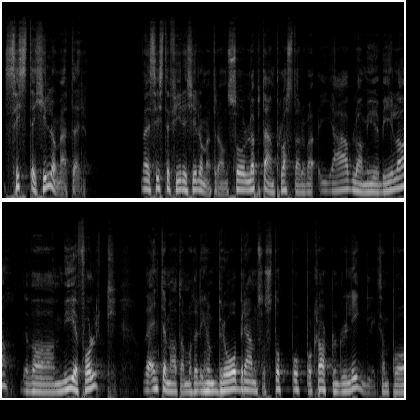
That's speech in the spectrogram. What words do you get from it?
siste kilometer, nei, siste fire kilometerne, så løpte jeg en plass der det var jævla mye biler. Det var mye folk. og Det endte med at jeg måtte liksom bråbremse og stoppe opp. Og klart, når du ligger liksom på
